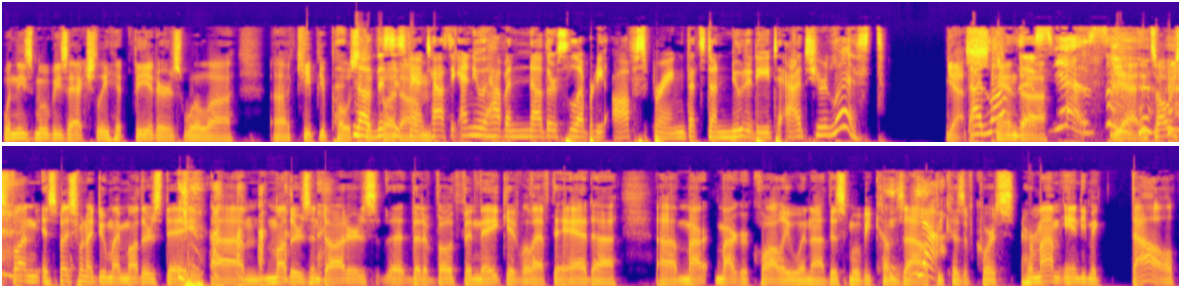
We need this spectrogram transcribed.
when these movies actually hit theaters, we'll uh, uh, keep you posted. No, this But, is um, fantastic. And you have another celebrity offspring that's done nudity to add to your list. Yes, I love and, this. uh, yes. yeah, it's always fun, especially when I do my Mother's Day. Um, mothers and daughters that, that have both been naked will have to add uh, uh, Mar- Margaret Qualley when uh, this movie comes out Yeah. because, of course, her mom, Andie MacDowell,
